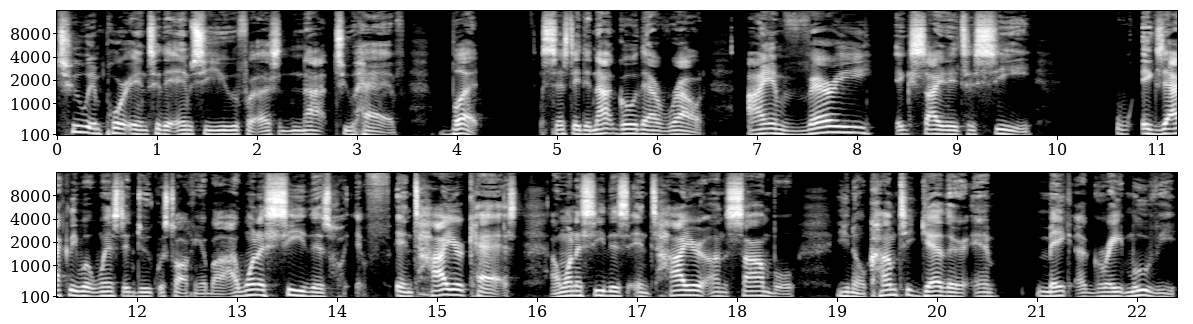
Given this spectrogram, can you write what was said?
too important to the MCU for us not to have. But since they did not go that route, I am very excited to see exactly what Winston Duke was talking about. I want to see this entire cast. I want to see this entire ensemble, you know, come together and make a great movie.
